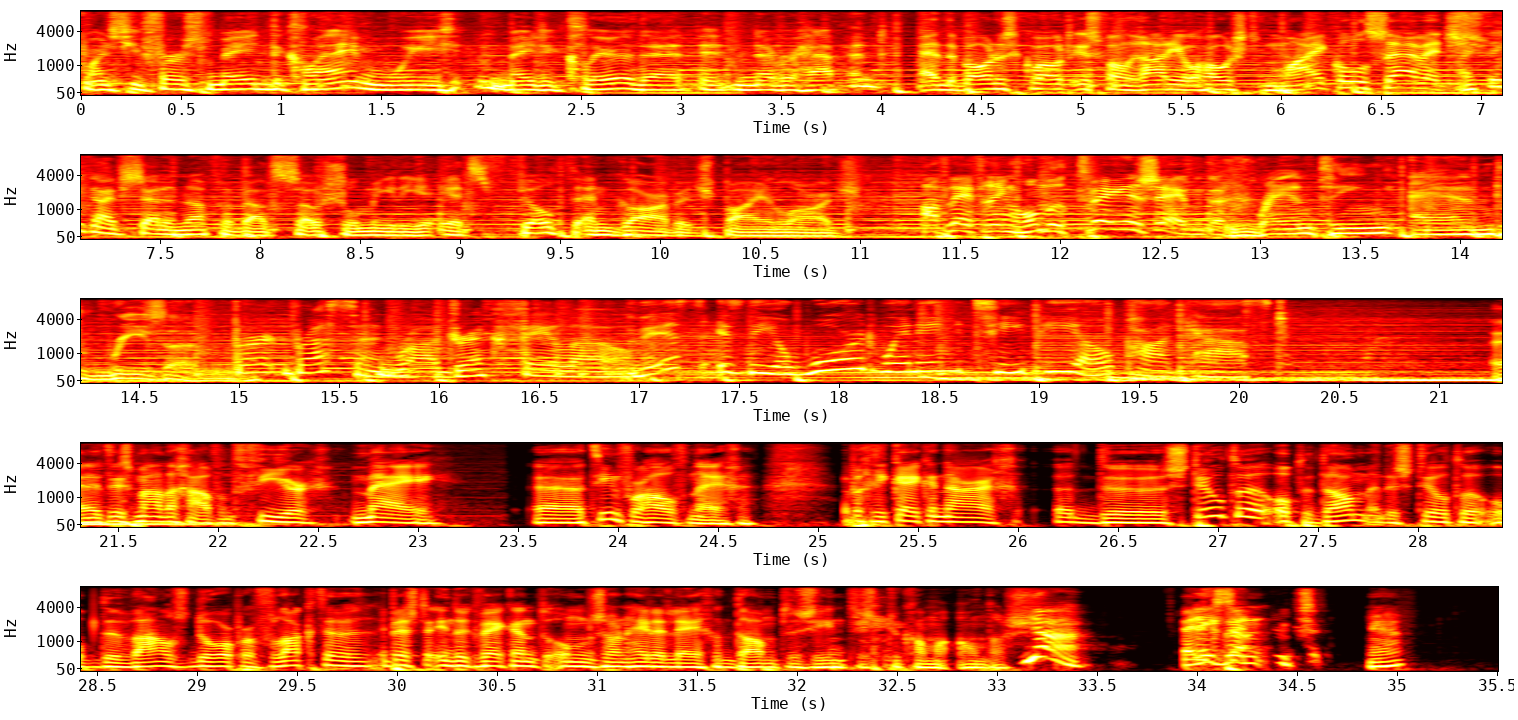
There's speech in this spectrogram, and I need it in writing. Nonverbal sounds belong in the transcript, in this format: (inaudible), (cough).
when she first made the claim, we made it clear that it never happened. En de bonusquote is van radiohost Michael I Savage. think I've said enough about social media. It's filth and garbage by and large. Aflevering 172. Ranting and Reason. Bert Bresson, Roderick Phalo. This is the award winning TPO podcast. En het is maandagavond 4 mei, eh, tien voor half negen. We hebben gekeken naar eh, de stilte op de Dam en de stilte op de Waalsdorper vlakte. Best indrukwekkend om zo'n hele lege dam te zien. Het is natuurlijk allemaal anders. Ja. en ik, ik, ben... ik, Ja?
